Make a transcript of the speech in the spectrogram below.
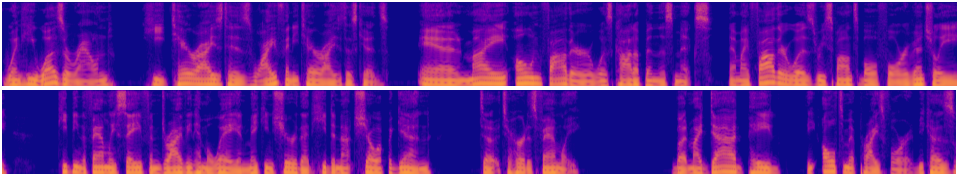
when he was around, he terrorized his wife and he terrorized his kids. And my own father was caught up in this mix. Now, my father was responsible for eventually keeping the family safe and driving him away and making sure that he did not show up again to, to hurt his family. But my dad paid the ultimate price for it because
